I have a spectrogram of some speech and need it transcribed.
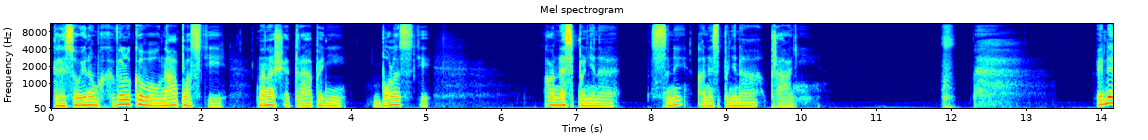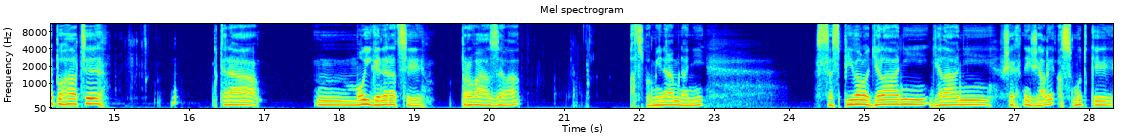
které jsou jenom chvilkovou náplastí na naše trápení, bolesti a nesplněné sny a nesplněná přání. V jedné pohádce která moji generaci provázela a vzpomínám na ní, se zpívalo dělání, dělání, všechny žaly a smutky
